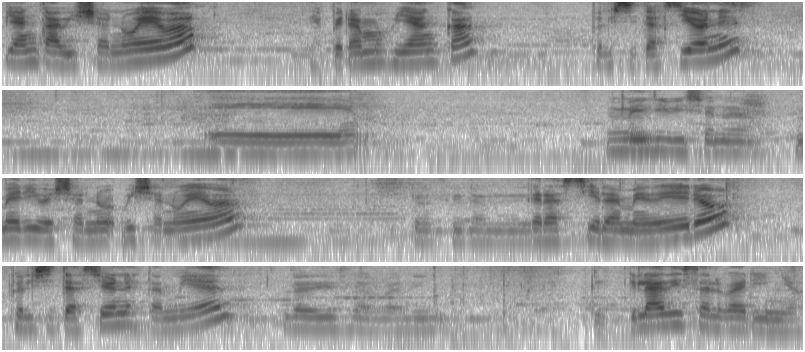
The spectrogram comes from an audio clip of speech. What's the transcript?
Bianca Villanueva. Te esperamos, Bianca. Felicitaciones. Eh, Mary Villanueva. Mary Villanu- Villanueva. Graciela Mederos. Graciela Medero. Felicitaciones también. Gladys Alvariño. Gladys Alvariño.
